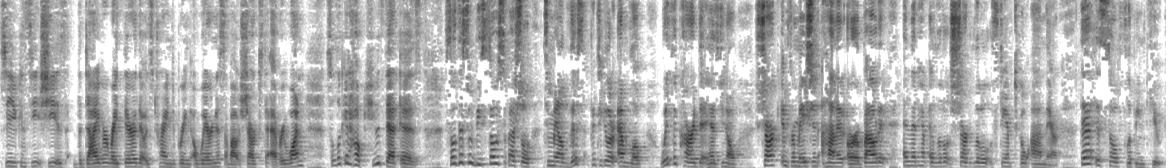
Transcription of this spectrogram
So you can see she is the diver right there that was trying to bring awareness about sharks to everyone. So look at how cute that is. So this would be so special to mail this particular envelope with a card that has, you know, shark information on it or about it, and then have a little shark little stamp to go on there. That is so flipping cute.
